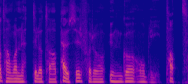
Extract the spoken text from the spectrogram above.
at han var nødt til å ta pauser for å unngå å bli tatt.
